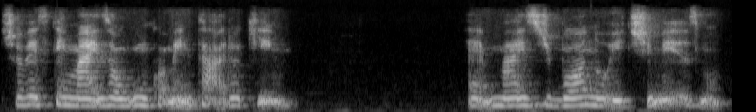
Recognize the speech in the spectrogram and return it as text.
Deixa eu ver se tem mais algum comentário aqui. É mais de boa noite mesmo.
